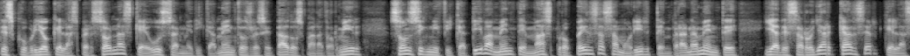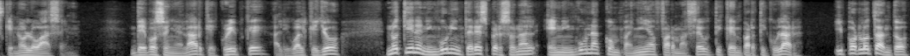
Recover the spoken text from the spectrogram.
descubrió que las personas que usan medicamentos recetados para dormir son significativamente más propensas a morir tempranamente y a desarrollar cáncer que las que no lo hacen. Debo señalar que Kripke, al igual que yo, no tiene ningún interés personal en ninguna compañía farmacéutica en particular, y por lo tanto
